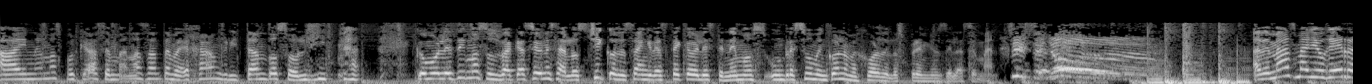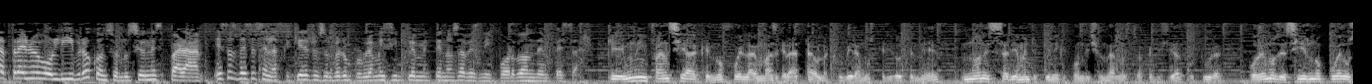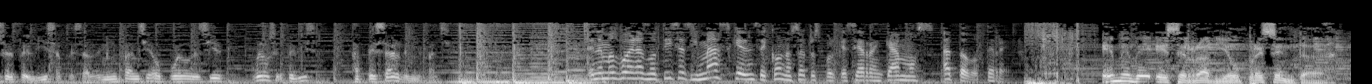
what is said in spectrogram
Ay, nada más porque a Semana Santa me dejaron gritando solita. Como les dimos sus vacaciones a los chicos de Sangre Azteca, hoy les tenemos un resumen con lo mejor de los premios de la semana. ¡Sí, señor! Además, Mario Guerra trae nuevo libro con soluciones para esas veces en las que quieres resolver un problema y simplemente no sabes ni por dónde empezar. Que una infancia que no fue la más grata o la que hubiéramos querido tener no necesariamente tiene que condicionar nuestra felicidad futura. Podemos decir no puedo ser feliz a pesar de mi infancia o puedo decir puedo ser feliz a pesar de mi infancia. Tenemos buenas noticias y más. Quédense con nosotros porque se arrancamos a todo terreno. MBS Radio presenta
